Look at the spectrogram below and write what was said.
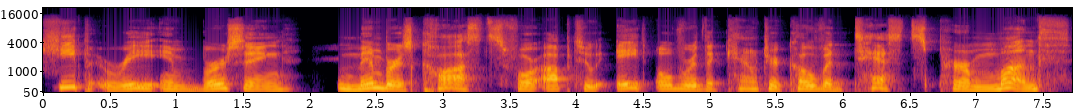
keep reimbursing members' costs for up to eight over the counter COVID tests per month.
